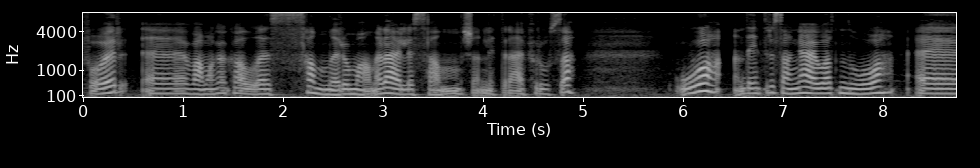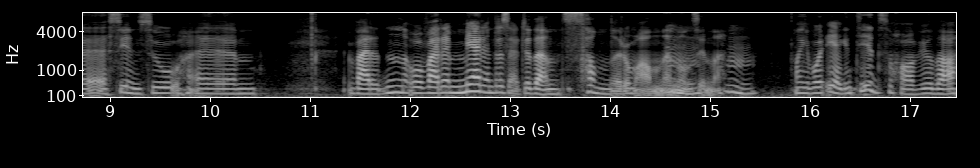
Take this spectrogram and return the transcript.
for eh, hva man kan kalle sanne romaner, da, eller sann skjønnlitterær prosa. Og det interessante er jo at nå eh, synes jo eh, verden å være mer interessert i den sanne romanen enn noensinne. Mm. Og i vår egen tid så har vi jo da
